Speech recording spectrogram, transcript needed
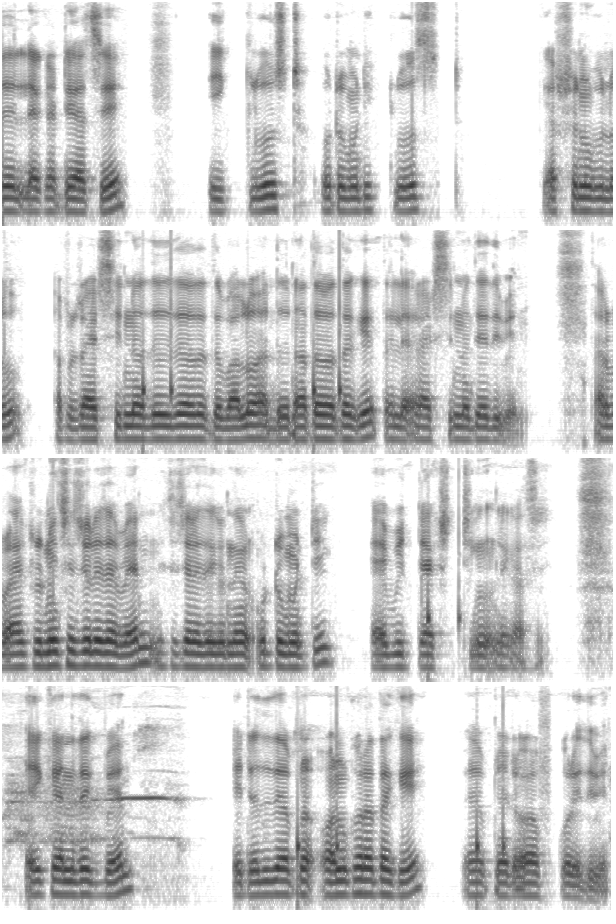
যে লেখাটি আছে, এই ক্লোজড অটোমেটিক ক্লোজড ক্যাপশনগুলো আপনার রাইট চিহ্ন যেতে ভালো, আর যদি না দেওয়া থাকে, তাহলে রাইট চিহ্ন দিয়ে দিবেন। তারপর একটু নিচে চলে যাবেন, নিচে চলে দেখবেন দেখবেন অটোমেটিক এবি টেক্সটিং লেখা আছে। এইখানে দেখবেন, এটা যদি আপনার অন করা থাকে, তাহলে আপনি এটা অফ করে দিবেন।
